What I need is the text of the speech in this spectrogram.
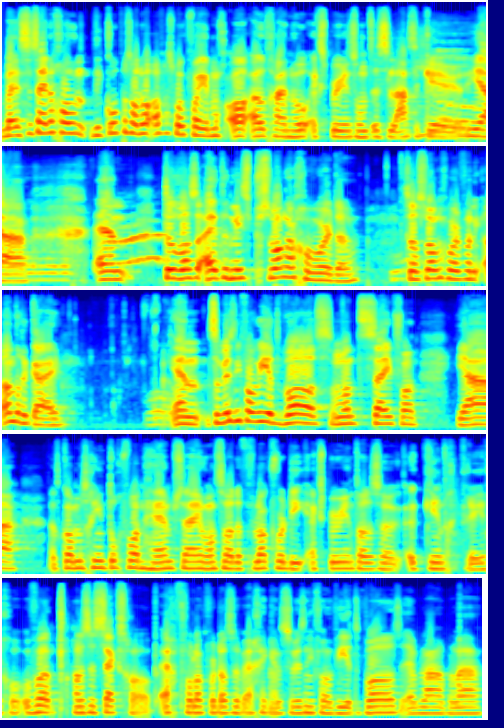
maar ze zeiden gewoon, die koppels hadden wel afgesproken van je mag all out gaan, whole experience, want het is de laatste keer. Ja. En toen was ze uit het niets zwanger geworden. Ze was zwanger geworden van die andere guy. Wow. En ze wist niet van wie het was. Want ze zei van, ja, het kan misschien toch van hem zijn. Want ze hadden vlak voor die experience hadden ze een kind gekregen. Of eh, hadden ze seks gehad. Echt vlak voordat ze weggingen. Dus ze wist niet van wie het was en bla bla.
